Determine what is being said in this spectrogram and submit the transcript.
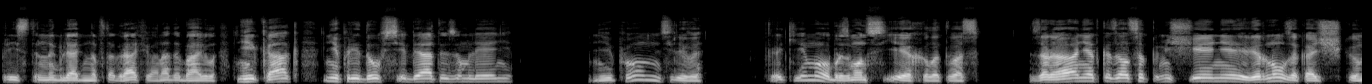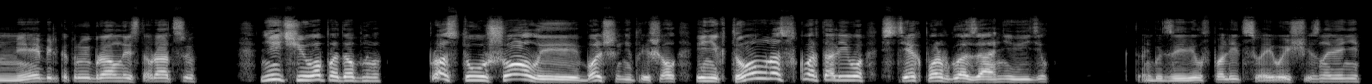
Пристально глядя на фотографию, она добавила, «Никак не приду в себя от изумления». Не помните ли вы, каким образом он съехал от вас? Заранее отказался от помещения, вернул заказчикам мебель, которую брал на реставрацию. Ничего подобного. Просто ушел и больше не пришел, и никто у нас в квартале его с тех пор в глаза не видел. Кто-нибудь заявил в полицию о его исчезновении?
